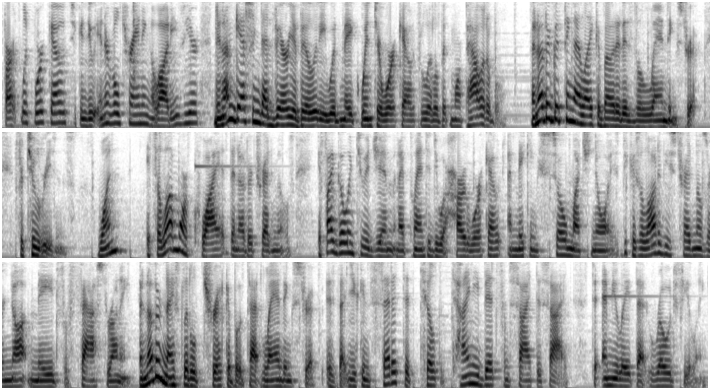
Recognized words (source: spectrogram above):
fartlek workouts, you can do interval training a lot easier, and I'm guessing that variability would make winter workouts a little bit more palatable. Another good thing I like about it is the landing strip, for two reasons. One, it's a lot more quiet than other treadmills. If I go into a gym and I plan to do a hard workout, I'm making so much noise because a lot of these treadmills are not made for fast running. Another nice little trick about that landing strip is that you can set it to tilt a tiny bit from side to side to emulate that road feeling.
